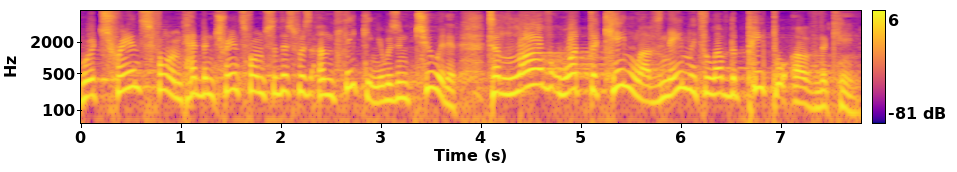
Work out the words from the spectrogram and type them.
were transformed, had been transformed, so this was unthinking, it was intuitive, to love what the king loves, namely to love the people of the king.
